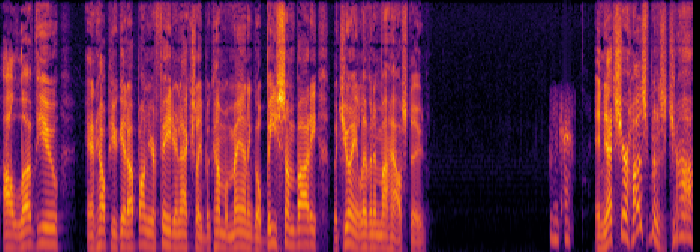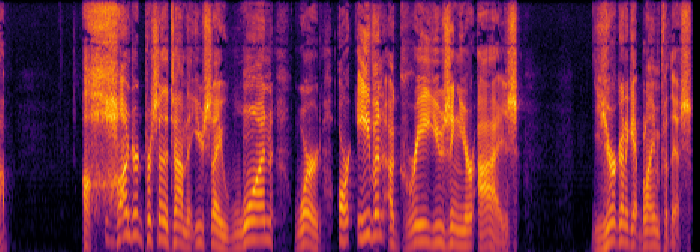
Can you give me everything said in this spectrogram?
I'll love you, and help you get up on your feet and actually become a man and go be somebody, but you ain't living in my house, dude. Okay. And that's your husband's job. A hundred percent of the time that you say one word or even agree using your eyes, you're going to get blamed for this.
